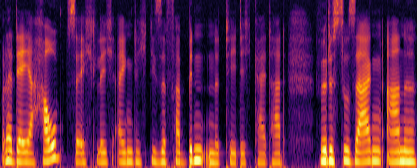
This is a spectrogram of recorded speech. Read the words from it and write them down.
oder der ja hauptsächlich eigentlich diese verbindende Tätigkeit hat. Würdest du sagen, Arne,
